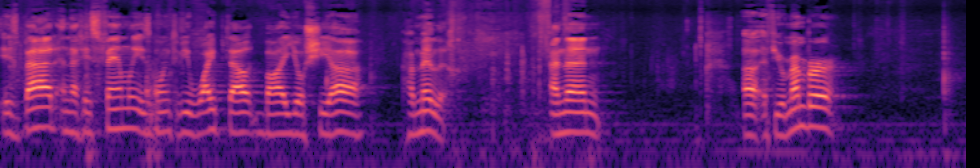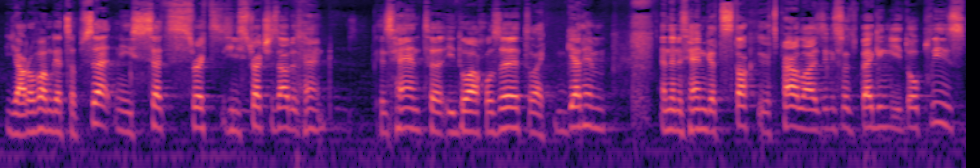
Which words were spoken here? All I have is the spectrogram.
is bad, and that his family is going to be wiped out by Yoshia Hamelech. And then, uh, if you remember, Yarovam gets upset and he sets he stretches out his hand, his hand to Ido Jose to like get him, and then his hand gets stuck, he gets paralyzed, and he starts begging Ido, please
